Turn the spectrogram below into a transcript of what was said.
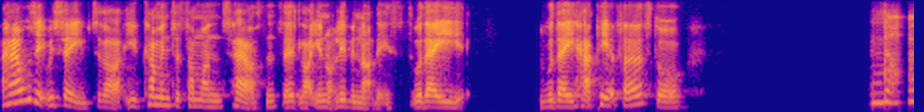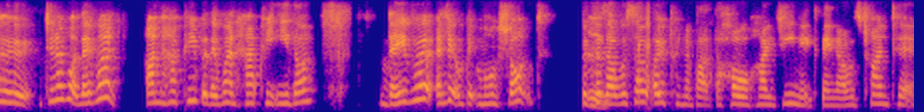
How was it received? Like you've come into someone's house and said like you're not living like this. Were they were they happy at first or? No, do you know what? They weren't unhappy, but they weren't happy either. They were a little bit more shocked because mm. I was so open about the whole hygienic thing. I was trying to,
